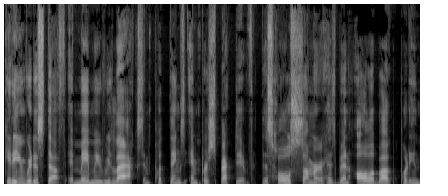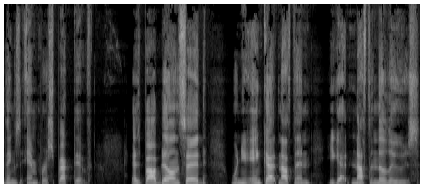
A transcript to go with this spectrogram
getting rid of stuff, it made me relax and put things in perspective. This whole summer has been all about putting things in perspective. As Bob Dylan said, when you ain't got nothing, you got nothing to lose.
